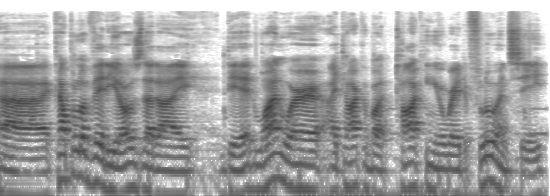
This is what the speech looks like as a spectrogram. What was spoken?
uh, a couple of videos that I did, one where I talk about talking your way to fluency,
